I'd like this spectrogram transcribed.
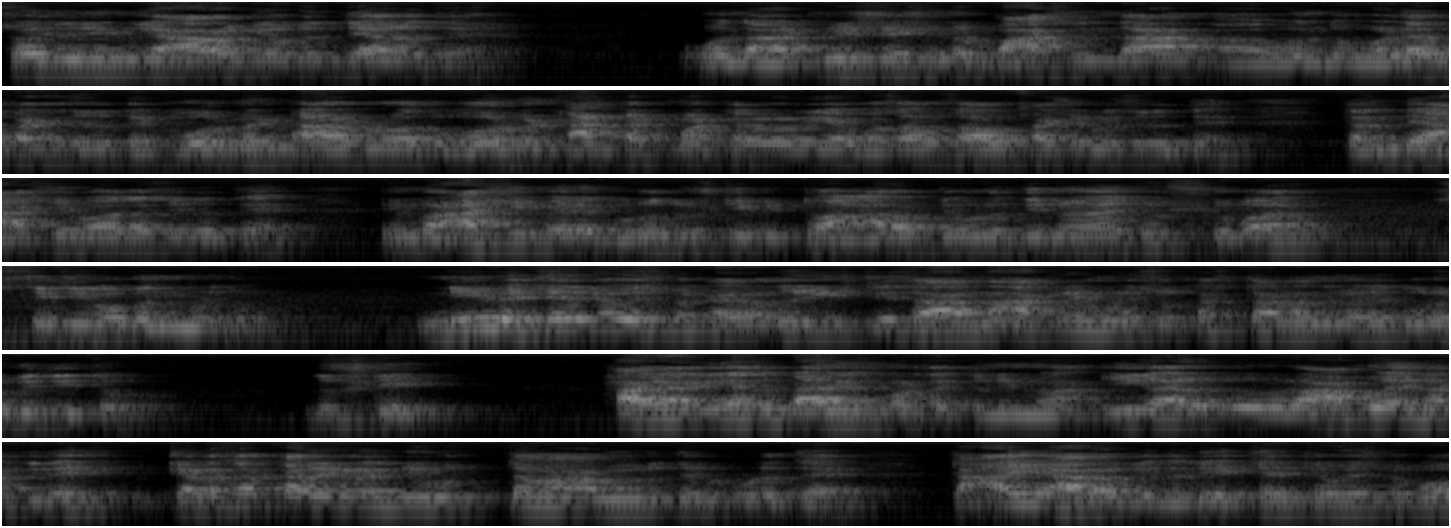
ಸೊ ಇದು ನಿಮಗೆ ಆರೋಗ್ಯ ವೃದ್ಧಿ ಆಗುತ್ತೆ. ಒಂದು ಅಡ್ಮಿನಿಸ್ಟ್ರೇಷನ್ ಬಾಸಿಂದ ಒಂದು ಒಳ್ಳೆ ಅವಕಾಶ ಸಿಗುತ್ತೆ. ಗೌರ್ಮೆಂಟ್ ಆರ್ಡರ್ ಅಥವಾ ಗೌರ್ಮೆಂಟ್ ಕಾಂಟ್ಯಾಕ್ಟ್ ಮಾಡ್ತಾ ಇರೋರಿಗೆ ಹೊಸ ಹೊಸ ಅವಕಾಶಗಳು ಸಿಗುತ್ತೆ. ತಂದೆ ಆಶೀರ್ವಾದ ಸಿಗುತ್ತೆ. ನಿಮ್ಮ ರಾಶಿ ಮೇಲೆ ಗುರು ದೃಷ್ಟಿ ಬಿತ್ತು, ಆರೋಗ್ಯ ವೃದ್ಧಿನೂ ಆಯಿತು, ಶುಭ ಸ್ಥಿತಿಗೂ ಬಂದ್ಬಿಡ್ತು. ನೀವು ಎಚ್ಚರಿಕೆ ವಹಿಸಬೇಕಾಗಿರೋದು ಇಷ್ಟು ಸಹ ನಾಲ್ಕನೇ ಮನೆ ಸುಖ ಸ್ಥಾನದ ಮೇಲೆ ಗುರು ಬಿದ್ದಿತ್ತು. ದೃಷ್ಟಿ. ಹಾಗಾಗಿ ಅದು ಬ್ಯಾಲೆನ್ಸ್ ಮಾಡ್ತಾ ಇತ್ತು ನಿಮ್ಮ. ಈಗ ಲಾಭ ಏನಾಗ್ತಿದೆ? ಕೆಲಸ ಕಾರ್ಯಗಳಲ್ಲಿ ಉತ್ತಮ ಅಭಿವೃದ್ಧಿ ಬಿಟ್ಬಿಡುತ್ತೆ ತಾಯಿ ಆರೋಗ್ಯದಲ್ಲಿ ಎಚ್ಚರಿಕೆ ವಹಿಸಬೇಕು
